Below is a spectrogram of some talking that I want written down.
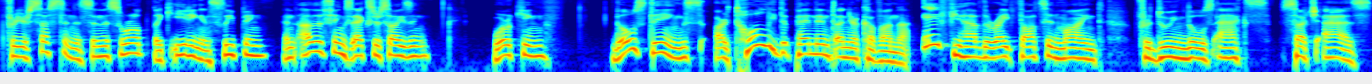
for your sustenance in this world, like eating and sleeping and other things, exercising, working. Those things are totally dependent on your kavana. If you have the right thoughts in mind for doing those acts, such as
